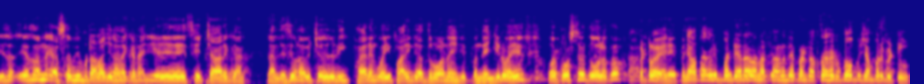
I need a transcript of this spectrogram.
ਇਹ ਸਰ ਇਹ ਸਾਨੂੰ ਐਸਐਸਪੀ ਬਟਾਲਾ ਜਿਨ੍ਹਾਂ ਦਾ ਕਹਿਣਾ ਜਿਹੜੇ ਇੱਥੇ ਚਾਰ ਗਨ ਸੀ, ਉਹਨਾਂ ਵਿੱਚ ਜਿਹੜੀ ਫਾਇਰਿੰਗ ਹੋਈ ਫਾਇਰਿੰਗ ਦਾ ਦੌਰਾਨ ਇੰਜ- ਬੰਦੇ ਇੰਜਰ ਹੋਏ ਔਰ ਪੁਲਿਸ ਦੇ ਦੋ ਲੋਕ ਫਟਰ ਹੋਏ ਨੇ। ਪੰਜਾਬ ਤੱਕ ਡੇਰਾ ਨਕਲਾਂ ਦੇ ਪਿੰਡ ਰਤਾ ਤੋਂ ਬਿਸ਼ੰਬਰ ਬਿੱਟੂ।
